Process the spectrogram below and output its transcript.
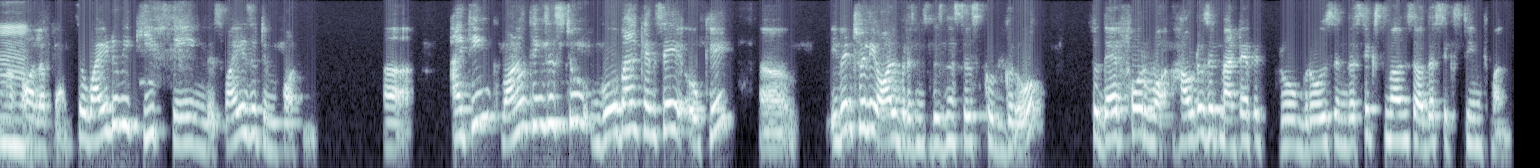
Mm. all of that. So why do we keep saying this? Why is it important? Uh, I think one of the things is to go back and say, okay, um, eventually all business businesses could grow so therefore, how does it matter if it grow, grows in the sixth month or the 16th month?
